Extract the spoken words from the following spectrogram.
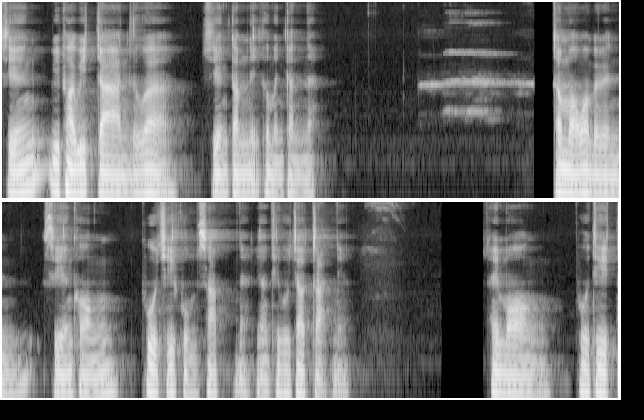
เสียงวิพากษ์วิจารณ์หรือว่าเสียงตำหนิก็เหมือนกันนะถ้ามองว่าไปเป็นเสียงของผู้ชี้ขุมทรัพย์นะอย่างที่พระเจ้าตรัสเนี่ยให้มองผู้ที่ต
